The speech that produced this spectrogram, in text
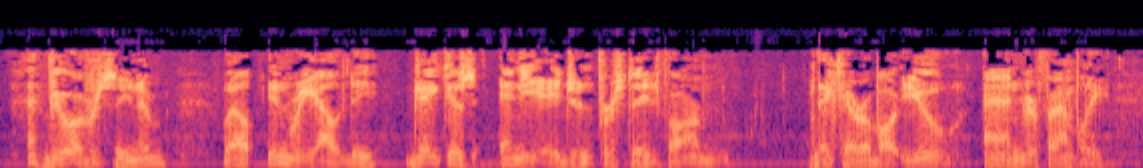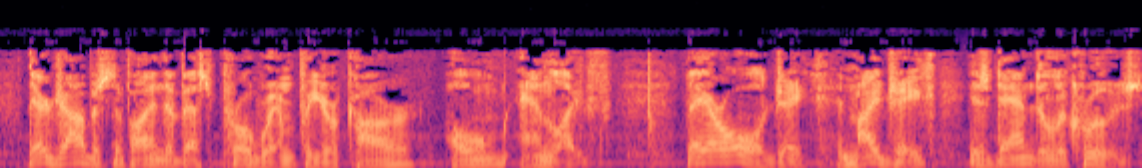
Have you ever seen him? Well, in reality, Jake is any agent for State Farm. They care about you and your family. Their job is to find the best program for your car, home, and life. They are all Jake, and my Jake is Dan De La Cruz,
